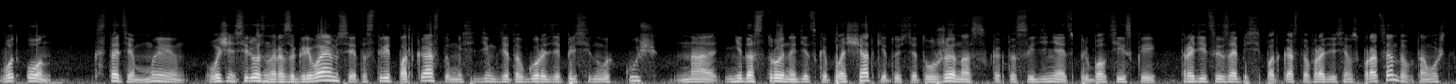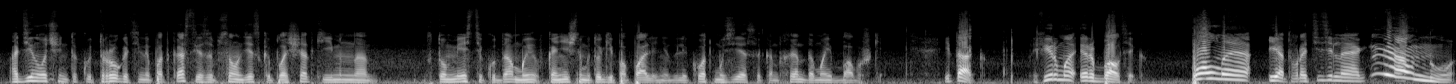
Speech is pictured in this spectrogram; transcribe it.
Вот он. Кстати, мы очень серьезно разогреваемся. Это стрит-подкасты. Мы сидим где-то в городе Апельсиновых Кущ на недостроенной детской площадке. То есть это уже нас как-то соединяет с прибалтийской традицией записи подкастов «Радио 70%», потому что один очень такой трогательный подкаст я записал на детской площадке именно в том месте, куда мы в конечном итоге попали, недалеко от музея секонд-хенда моей бабушки. Итак, фирма Air Baltic. Полная и отвратительная говно.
